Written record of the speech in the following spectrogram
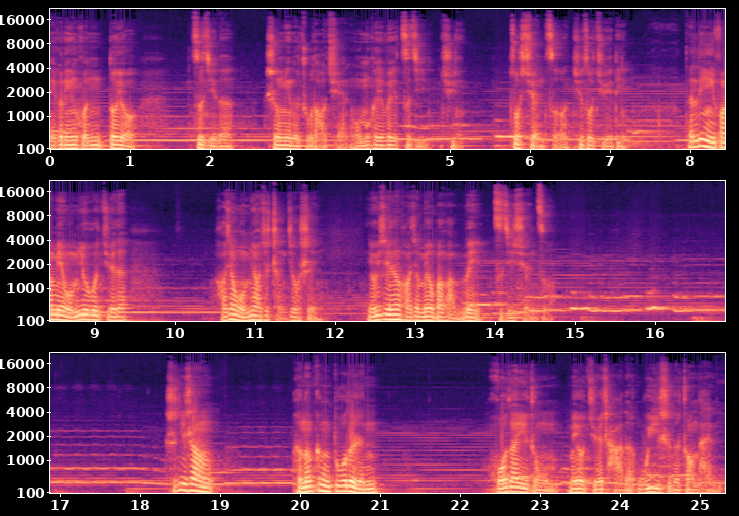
每个灵魂都有自己的生命的主导权，我们可以为自己去做选择、去做决定。但另一方面，我们又会觉得，好像我们要去拯救谁，有一些人好像没有办法为自己选择。实际上，可能更多的人活在一种没有觉察的无意识的状态里，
